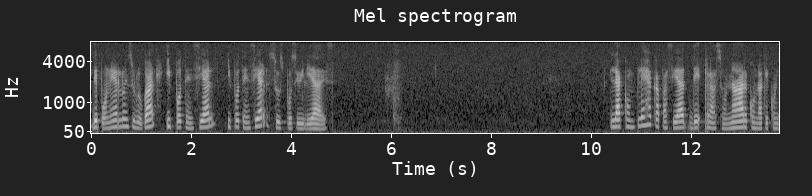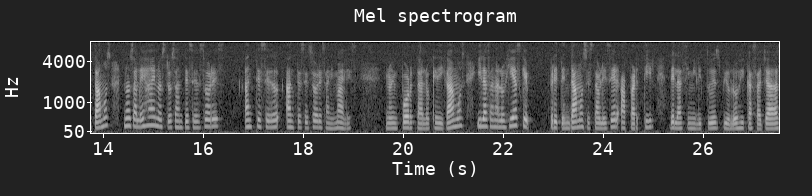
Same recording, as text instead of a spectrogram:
de ponerlo en su lugar y, potencial, y potenciar sus posibilidades. La compleja capacidad de razonar con la que contamos nos aleja de nuestros antecesores, antecesores animales. No importa lo que digamos y las analogías que pretendamos establecer a partir de las similitudes biológicas halladas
